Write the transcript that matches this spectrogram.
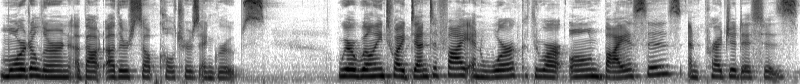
more to learn about other subcultures and groups. We are willing to identify and work through our own biases and prejudices,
